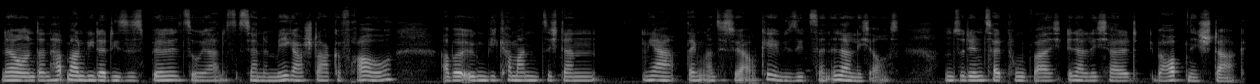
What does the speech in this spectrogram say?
Ne, und dann hat man wieder dieses Bild, so, ja, das ist ja eine mega starke Frau. Aber irgendwie kann man sich dann, ja, denkt man sich so, ja, okay, wie sieht es denn innerlich aus? Und zu dem Zeitpunkt war ich innerlich halt überhaupt nicht stark.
